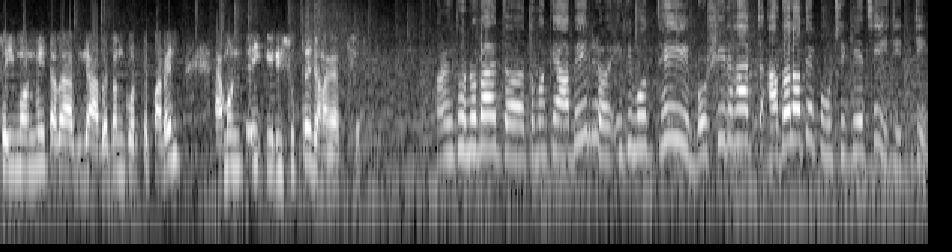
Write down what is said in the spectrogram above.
সেই মর্মেই তারা আজকে আবেদন করতে পারেন, এমনটাই ইডি সূত্রে জানা যাচ্ছে। অনেক ধন্যবাদ তোমাকে আবির। ইতিমধ্যেই বসিরহাট আদালতে পৌঁছে গিয়েছে ইডির টিম।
